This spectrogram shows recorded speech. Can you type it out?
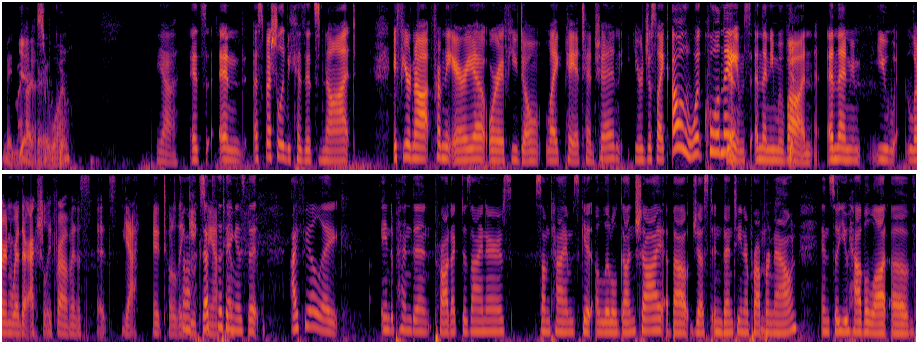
made my yeah, heart very super warm. cool. Yeah, it's and especially because it's not if you're not from the area or if you don't like pay attention, you're just like, "Oh, what cool names." And then you move Yeah. on and then you learn where they're actually from and it's it's yeah, it totally Ugh, geeks that's me out That's the too. thing is that I feel like independent product designers sometimes get a little gun shy about just inventing a proper Mm. noun, and so you have a lot of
